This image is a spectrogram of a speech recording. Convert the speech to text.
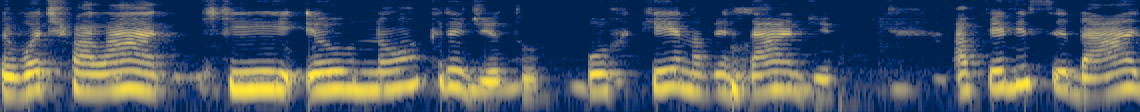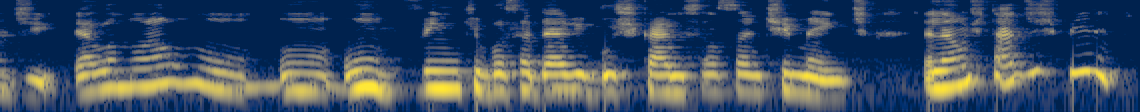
Eu vou te falar que eu não acredito, porque, na verdade, a felicidade, ela não é um, um, um fim que você deve buscar incessantemente. Ela é um estado de espírito.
